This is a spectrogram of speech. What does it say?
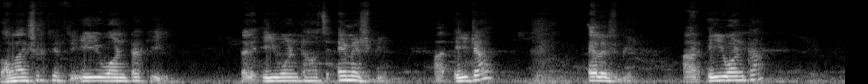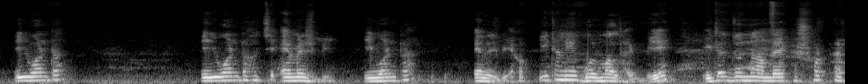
ভগ্নাংশের ক্ষেত্রে এই ওয়ানটা কি? তাহলে এই ওয়ানটা হচ্ছে এমএসবি আর এইটা এলএসবি আর এই ওয়ানটা এই ওয়ানটা এই ওয়ানটা হচ্ছে এমএসবি এই ওয়ানটা এলএসবি এখন এটা নিয়ে গোলমাল থাকবে, এটার জন্য আমরা একটা শর্টকাট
